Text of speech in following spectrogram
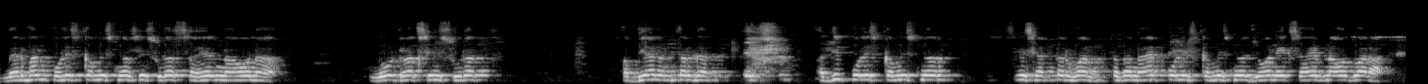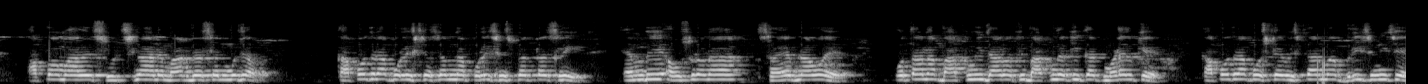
મહેરબાન પોલીસ કમિશનર શ્રી સુરત શહેરનાઓના નો ડ્રગ્સ ઇન સુરત અભિયાન અંતર્ગત અધિક police commissioner Shri sector one તથા નાયબ પોલીસ કમિશનર ઝોન એક સાહેબનાઓ દ્વારા આપવામાં આવેલ સૂચના અને માર્ગદર્શન મુજબ કાપોદરા પોલીસ સ્ટેશનના police inspector Shri M B અવસરોના સાહેબનાઓએ પોતાના બાતમીદારોથી બાતમી હકીકત મળેલ કે કાપોદરા પોસ્ટે વિસ્તારમાં બ્રિજ નીચે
